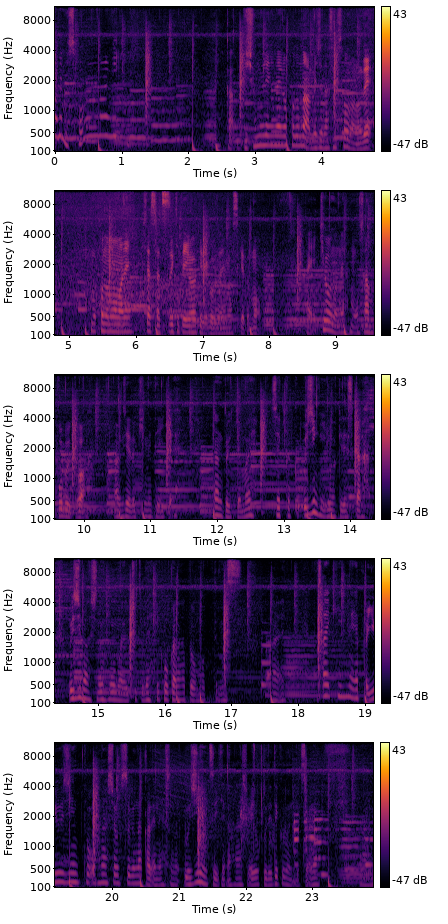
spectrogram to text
あでもそんなに、なんかびしょ濡れになるほどの雨じゃなさそうなので、もうこのままね、ひたすら続けているわけでございますけども、はい、今日のね、もう散歩ルートはある程度決めていて、なんといってもね、せっかく宇治にいるわけですから、宇治橋の方までちょっとね、行こうかなと思ってます。はい、最近ね、やっぱ友人とお話をする中でね、その宇治についての話がよく出てくるんですよね。あの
